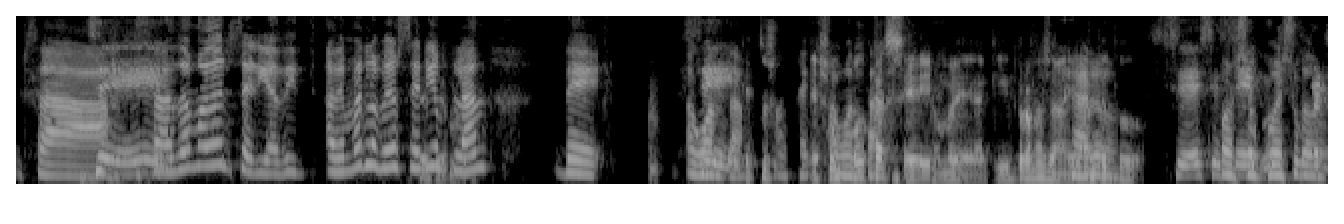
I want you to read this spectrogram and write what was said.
O sea, Sí. se ha tomado en serio. Además, lo veo serio sí, en plan de. Aguanta. Esto es, Ángel, es un aguanta. podcast serio, hombre. Aquí profesionalidad ante Claro. todo. Sí, sí, Por sí, supuesto. súper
